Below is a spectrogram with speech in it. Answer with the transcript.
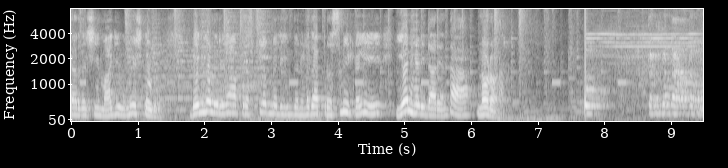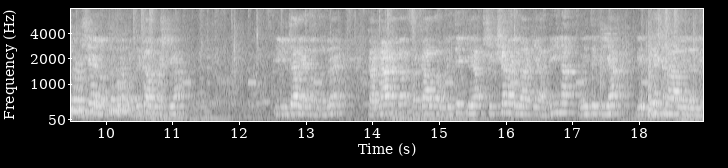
ಕಾರ್ಯದರ್ಶಿ ಮಾಗಿ ಉಮೇಶ್ ಗೌಡರು. ಬೆಂಗಳೂರಿನ ಪ್ರೆಸ್ ಕ್ಲಬ್ನಲ್ಲಿ ಇಂದು ನಡೆದ ಪ್ರೆಸ್ ಮೀಟ್ನಲ್ಲಿ ಏನು ಹೇಳಿದ್ದಾರೆ ಅಂತ ನೋಡೋಣ. ಒಂದು ಈ ವಿಚಾರ ಏನು ಅಂತಂದ್ರೆ, ಕರ್ನಾಟಕ ಸರ್ಕಾರದ ವೈದ್ಯಕೀಯ ಶಿಕ್ಷಣ ಇಲಾಖೆಯ ಅಧೀನ ವೈದ್ಯಕೀಯ ನಿರ್ದೇಶನಾಲಯದಲ್ಲಿ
